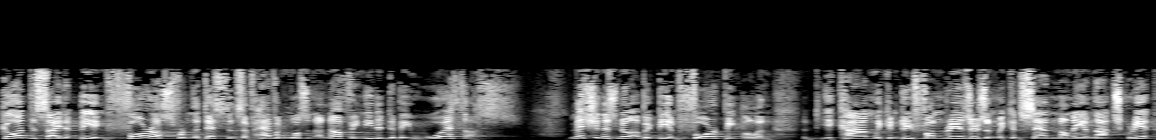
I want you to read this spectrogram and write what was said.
God decided being for us from the distance of heaven wasn't enough. He needed to be with us. Mission is not about being for people and you can, we can do fundraisers and we can send money and that's great.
